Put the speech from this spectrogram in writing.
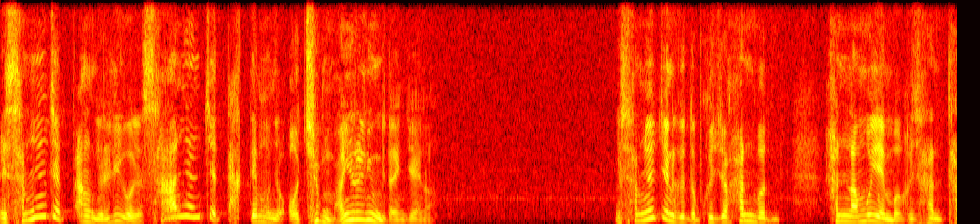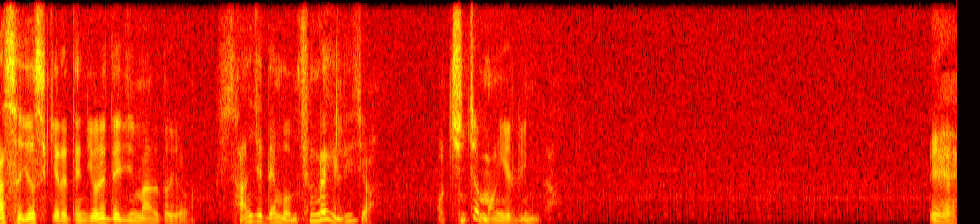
3년째 딱 열리고요. 4년째 딱 되면요. 어, 지금 많이 열립니다, 이제는. 3년째는 그래도 그저 한 뭐, 한 나무에 뭐, 그저 한 다섯, 여섯 개나 된, 요래 되지만도 4년째 되면 엄청나게 열리죠. 어, 진짜 막 열립니다. 예,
